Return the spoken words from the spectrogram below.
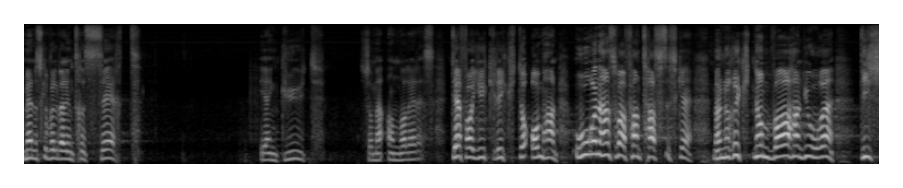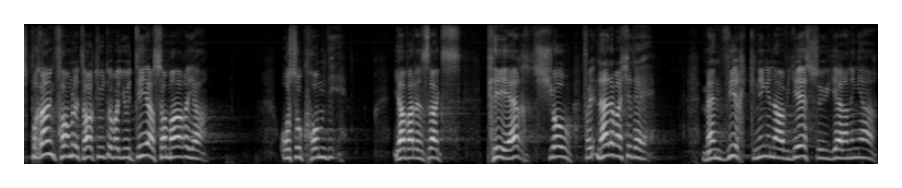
Mennesker vil være interessert i en Gud som er annerledes. Derfor gikk ryktet om han. Ordene hans var fantastiske, men ryktene om hva han gjorde, de sprang formelig talt utover Judea og Samaria. Og så kom de. Ja, var det en slags PR-show? Nei, det var ikke det. Men virkningen av Jesu gjerninger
